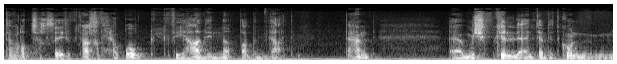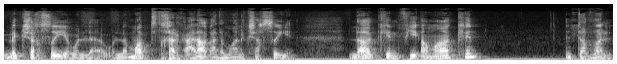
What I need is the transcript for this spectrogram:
تفرض شخصيتك وتأخذ حقوقك في هذه النقطة بالذات. فهمت؟ مش في كل أنت بتكون لك شخصية ولا ولا ما بتدخل في علاقة إذا ما لك شخصية. لكن في أماكن أنت ظل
